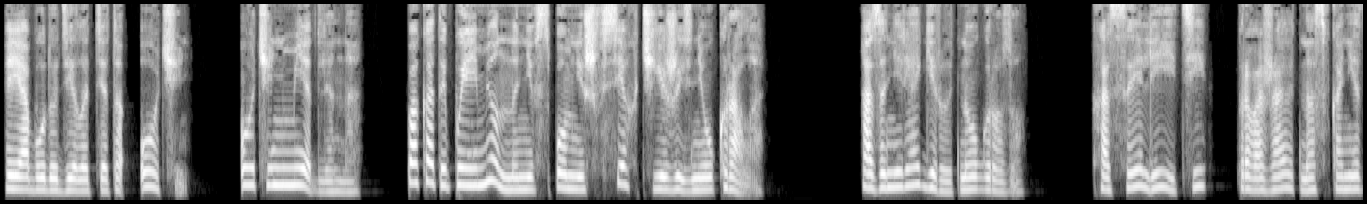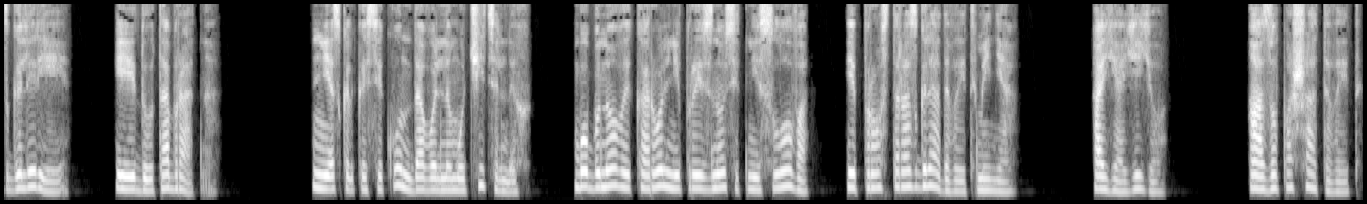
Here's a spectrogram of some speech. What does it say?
Я буду делать это очень, очень медленно, пока ты поименно не вспомнишь всех, чьи жизни украла. Аза не реагирует на угрозу. Хосе, Ли и Ти провожают нас в конец галереи и идут обратно. Несколько секунд довольно мучительных, бубновый король не произносит ни слова и просто разглядывает меня. А я ее. Азу пошатывает.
